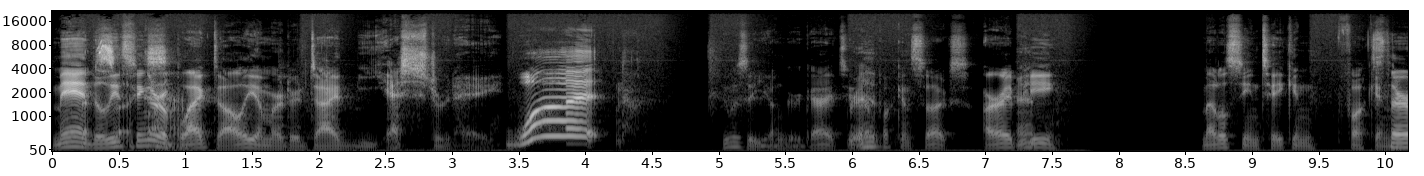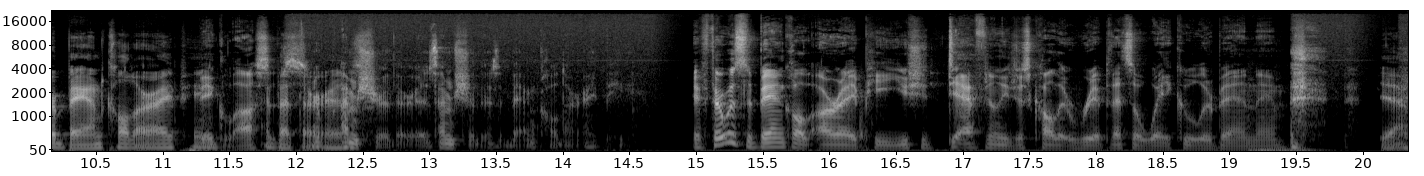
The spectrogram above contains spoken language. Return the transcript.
Man, That the lead sucks. singer of Black Dahlia Murder died yesterday. What? He was a younger guy too. That fucking sucks. R.I.P. Metal scene taking fucking Is there a band called RIP? big losses. I bet there is. I'm sure there is. I'm sure there's a band called R.I.P. If there was a band called R.I.P., you should definitely just call it Rip. That's a way cooler band name. Yeah.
